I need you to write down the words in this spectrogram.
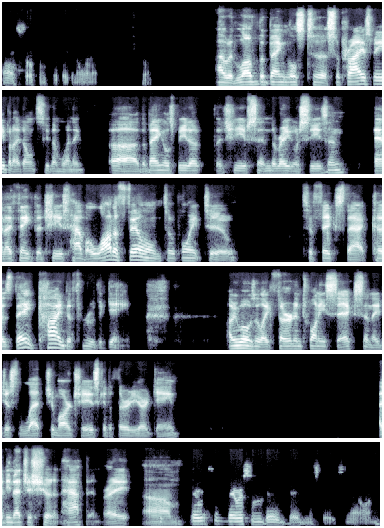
I still think that they're going to win it. I would love the Bengals to surprise me, but I don't see them winning. Uh, the Bengals beat up the Chiefs in the regular season, and I think the Chiefs have a lot of film to point to to fix that because they kind of threw the game. I mean, what was it like third and 26, and they just let Ja'Marr Chase get a 30 yard gain? I mean, that just shouldn't happen, right? Um, there were some there were some big big mistakes in that one.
